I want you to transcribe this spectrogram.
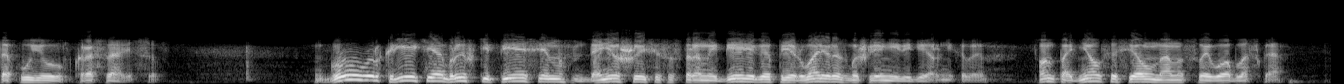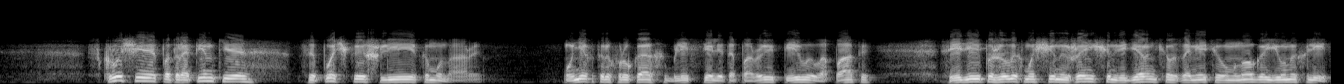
такую красавицу. Говор, крики, обрывки песен, донесшиеся со стороны берега, прервали размышления Ведерникова. Он поднялся, сел на нос своего обласка. Скручивая по тропинке, цепочкой шли коммунары. У некоторых в руках блестели топоры, пилы, лопаты. Среди пожилых мужчин и женщин Ведерников заметил много юных лиц.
